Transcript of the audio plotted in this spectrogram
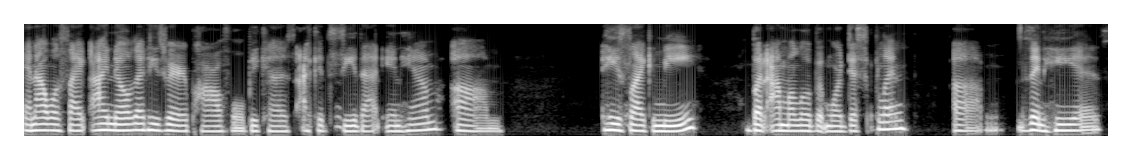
And I was like, I know that he's very powerful because I could see that in him. Um, he's like me, but I'm a little bit more disciplined um, than he is.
